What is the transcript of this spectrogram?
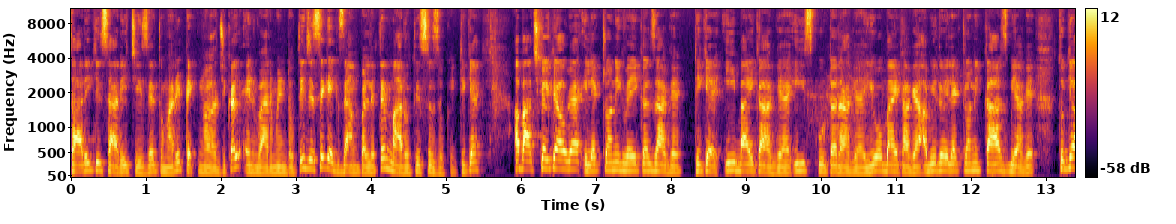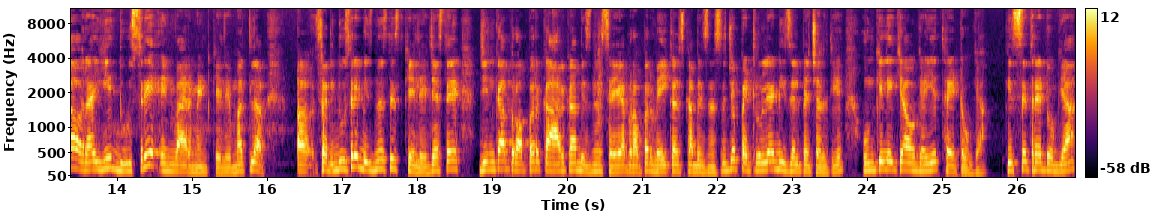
सारी की सारी चीज़ें तुम्हारी टेक्नोलॉजिकल एनवायरमेंट होती है जैसे एक एग्जांपल लेते हैं मारुति सुजुकी ठीक है? अब आजकल क्या हो गया? इलेक्ट्रॉनिक व्हीकल्स आ गए ठीक है? ई बाइक आ गया ई स्कूटर आ गया यो बाइक आ गया अभी तो इलेक्ट्रॉनिक कार्स भी आ गए। तो क्या हो रहा है? ये दूसरे एनवायरमेंट के लिए मतलब सॉरी uh, दूसरे बिजनेसेस के लिए जैसे जिनका प्रॉपर कार का बिज़नेस है या प्रॉपर व्हीकल्स का बिज़नेस है जो पेट्रोल या डीजल पे चलती है उनके लिए क्या हो गया? ये थ्रेट हो गया। किससे थ्रेट हो गया?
